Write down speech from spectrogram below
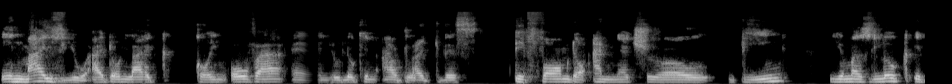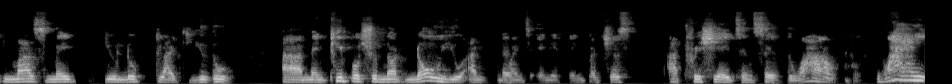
in my view, I don't like going over and you looking out like this deformed or unnatural being. You must look, it must make you look like you. Um, and people should not know you underwent anything, but just appreciate and say, wow, why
